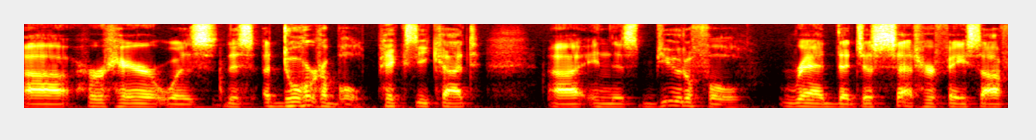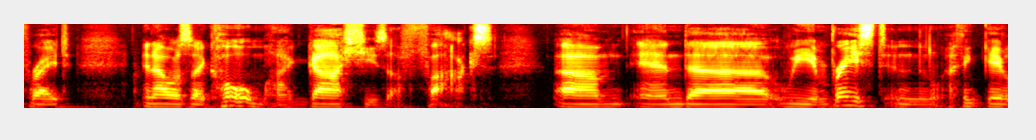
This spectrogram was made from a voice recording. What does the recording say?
Uh, her hair was this adorable pixie cut uh, in this beautiful red that just set her face off right. And I was like, oh my gosh, she's a fox. Um, and uh, we embraced and I think gave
